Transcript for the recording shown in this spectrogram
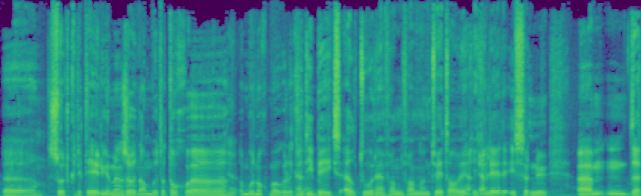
Een soort criterium en zo, dan moet het toch eh, dat moet nog mogelijk Ja, zijn. die BXL-tour van, van een tweetal weken Ja, geleden is er nu. Ehm, dat,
